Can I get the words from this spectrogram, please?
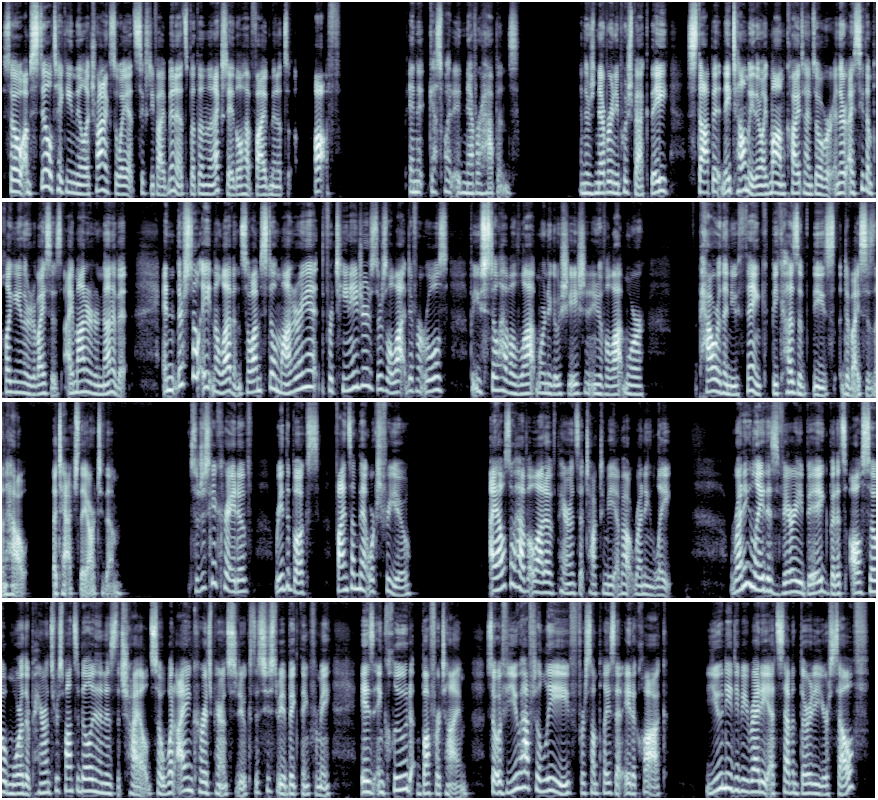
So I'm still taking the electronics away at 65 minutes, but then the next day they'll have five minutes off. And it, guess what? It never happens and there's never any pushback. They stop it and they tell me, they're like, Mom, quiet time's over. And I see them plugging in their devices. I monitor none of it. And they're still eight and 11. So I'm still monitoring it. For teenagers, there's a lot different rules, but you still have a lot more negotiation and you have a lot more power than you think because of these devices and how attached they are to them. So just get creative, read the books, find something that works for you. I also have a lot of parents that talk to me about running late Running late is very big, but it's also more the parent's responsibility than is the child. So, what I encourage parents to do, because this used to be a big thing for me, is include buffer time. So, if you have to leave for some place at eight o'clock, you need to be ready at 7:30 yourself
